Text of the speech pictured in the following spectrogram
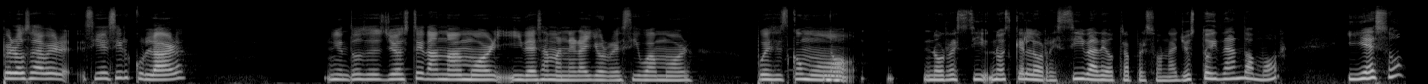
Pero, o sea, a ver, si es circular, y entonces yo estoy dando amor y de esa manera yo recibo amor, pues es como... No, no, no es que lo reciba de otra persona, yo estoy dando amor y eso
